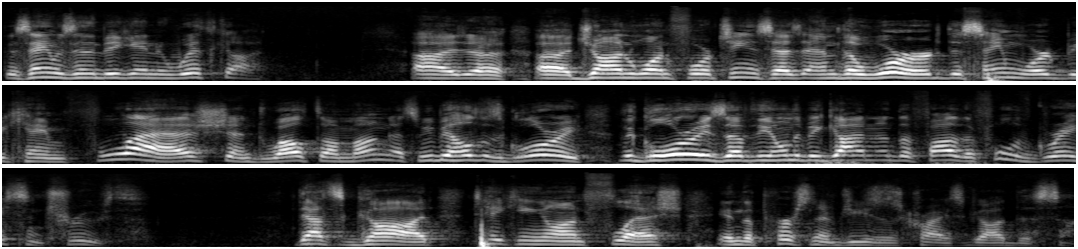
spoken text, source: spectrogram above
The same was in the beginning with God. Uh, uh, uh, John 1.14 says, And the Word, the same Word, became flesh and dwelt among us. We beheld His glory, the glories of the only begotten of the Father, full of grace and truth. That's God taking on flesh in the person of Jesus Christ, God the Son.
